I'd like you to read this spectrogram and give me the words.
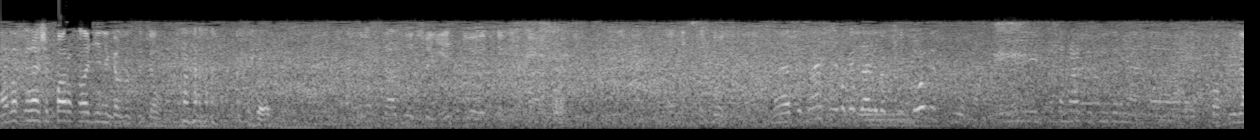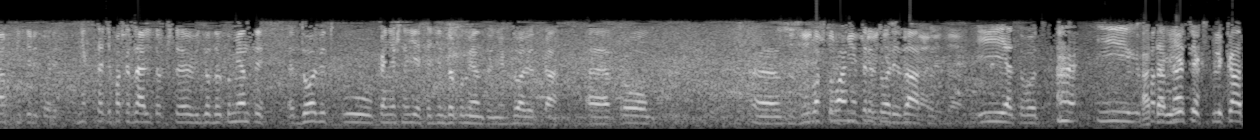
Надо сказать, что пару холодильников зацепил. Э, Ты знаешь, мне показали вообще довеску и фотографию с интернета э, по привязке территории. Мне, кстати, показали только что я видел документы, э, довідку, конечно, есть один документ у них, довідка э, про э, влаштування території, да, и это вот, и А там есть фотография- экспликация,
